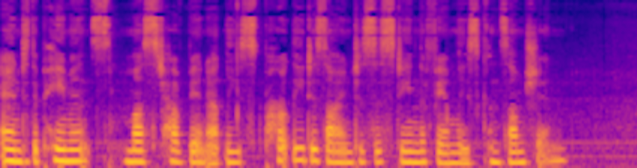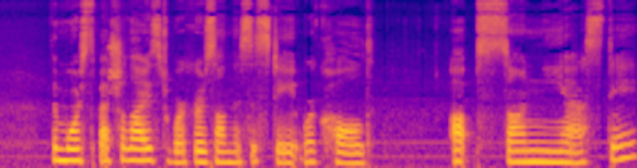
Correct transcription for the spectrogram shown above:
and the payments must have been at least partly designed to sustain the family's consumption. The more specialized workers on this estate were called opsoniaste,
